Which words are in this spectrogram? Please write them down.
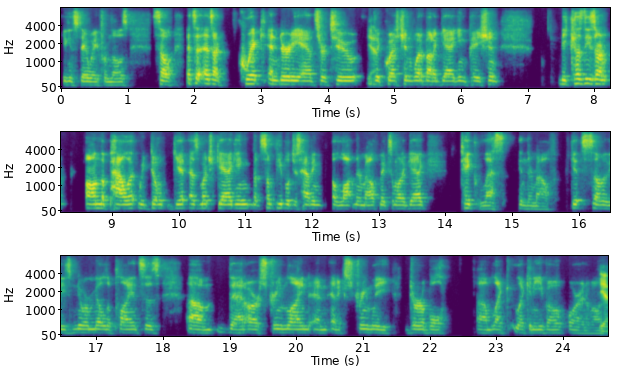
You can stay away from those. So that's a, that's a quick and dirty answer to yeah. the question, what about a gagging patient? Because these aren't on the palate. We don't get as much gagging, but some people just having a lot in their mouth makes them want to gag. Take less in their mouth. Get some of these newer milled appliances um, that are streamlined and, and extremely durable, um, like like an Evo or an Avant. Yeah.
